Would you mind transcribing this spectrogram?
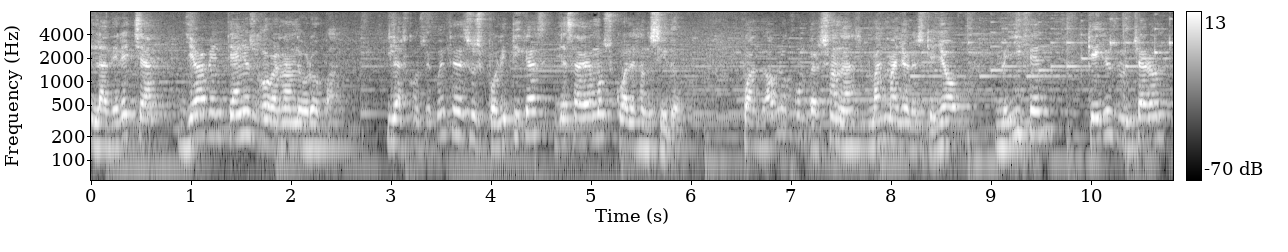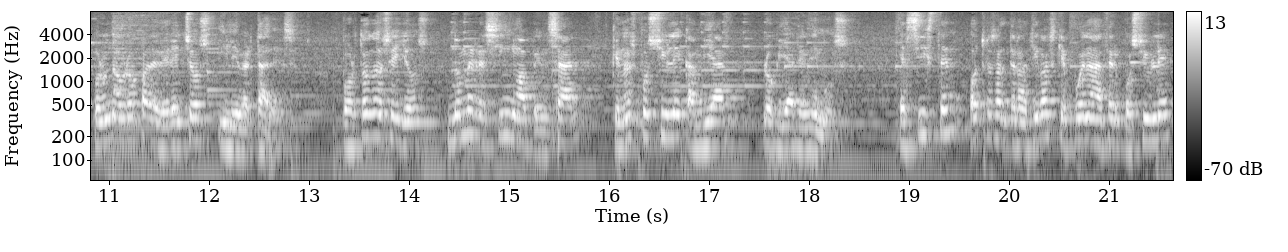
La derecha lleva 20 años gobernando Europa y las consecuencias de sus políticas ya sabemos cuáles han sido. Cuando hablo con personas más mayores que yo, me dicen que ellos lucharon por una Europa de derechos y libertades, por todos ellos, no me resigno a pensar que no es posible cambiar lo que ya tenemos. Existen otras alternativas que puedan hacer posible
